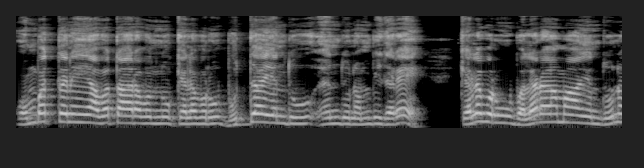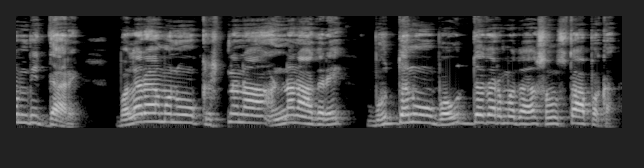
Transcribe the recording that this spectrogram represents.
ಒಂಬತ್ತನೆಯ ಅವತಾರವನ್ನು ಕೆಲವರು ಬುದ್ಧ ಎಂದು ಎಂದು ನಂಬಿದರೆ ಕೆಲವರು ಬಲರಾಮ ಎಂದು ನಂಬಿದ್ದಾರೆ. ಬಲರಾಮನು ಕೃಷ್ಣನ ಅಣ್ಣನಾದರೆ ಬುದ್ಧನು ಬೌದ್ಧ ಧರ್ಮದ ಸಂಸ್ಥಾಪಕ.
